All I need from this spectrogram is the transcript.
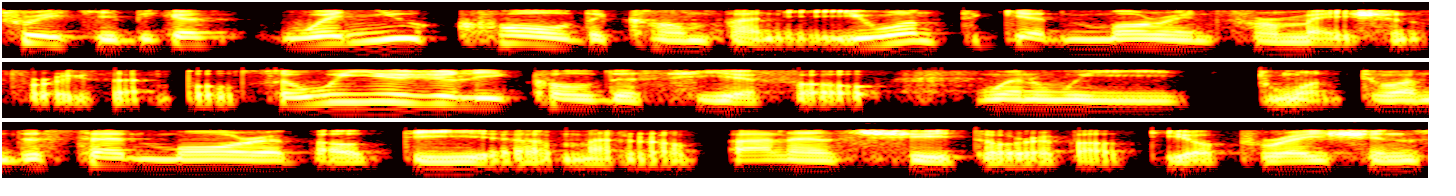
It's tricky because when you call the company, you want to get more information, for example. So we usually call the CFO when we want to understand more about the, um, I don't know, balance sheet or about the operations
